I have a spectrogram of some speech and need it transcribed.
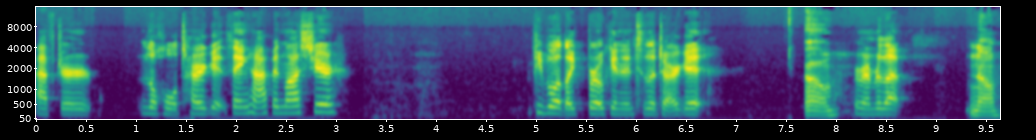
after the whole Target thing happened last year. People had like broken into the Target. Oh Remember that? no,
